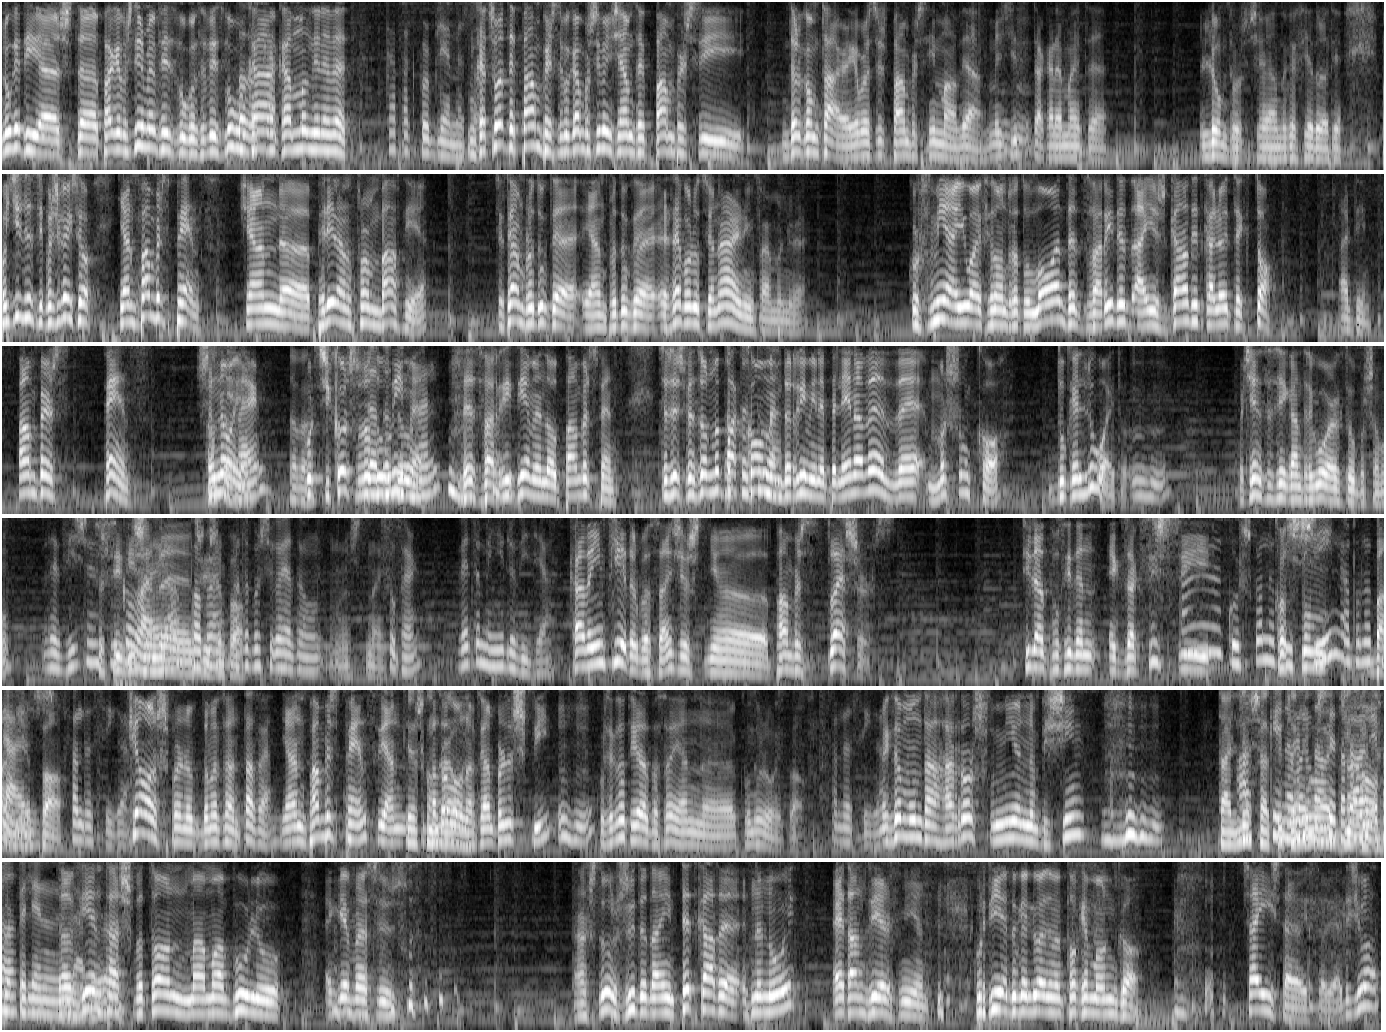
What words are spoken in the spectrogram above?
Nuk e di, është pak e vështirë me Facebookun, se Facebooku po, ka ka, ka mendjen e vet. Ka pak probleme. Më ka çuar te Pampers, sepse kam përshtypjen që jam te Pampersi ndërkombëtar, e ke parasysh Pampersi i madh, ja, me gjithë mhm. këta kalamaj të lumtur që janë duke fjetur atje. Po gjithsesi, po shikoj këto, janë Pampers Pants, që janë uh, pelena në formë mbathje. Se këto janë produkte, janë produkte revolucionare në një farë mënyre. Kur fëmija juaj fillon rrotullohet dhe të zvarritet, ai është gati të kalojë tek këto. Altin. Pampers Pants. Shënoj. Po, po. Kur të shikosh rrotullime dhe zvarritje mendo Pampers Pants, sepse shpenzon më pak kohë me ndërrimin e pelenave dhe më shumë kohë duke luajtur. Mhm. Mm Pëlqen se si e kanë treguar këtu për shembull. Dhe vishen shumë. Si vishen dhe po, po, po. Atë po shikoj edhe unë. Është nice. Super. Vetëm me një lëvizje. Ka dhe një tjetër pastaj që është një Pampers Splashers. Cilat puthiten ekzaktësisht si ah, kur shkon në pishinë apo në plazh. Po. Fantastike. Kjo është për, domethënë, po, po. janë pampers pants, janë pantallona, këto janë për në shtëpi, mm -hmm. kurse këto tjerat pastaj janë uh, kundër ujit, po. Fantastike. Me këto mund ta harrosh fëmijën në pishinë. Ta lësh aty të luajë të luajë për pelenën. Do vjen ta shpëton mama Bulu e ke parasysh. Ashtu zhytet ai në tetë kate nën ujë e ta nxjerr fëmijën. Kur ti je duke luajtur me Pokemon Go. Ç'a ishte ajo historia? Dëgjova?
